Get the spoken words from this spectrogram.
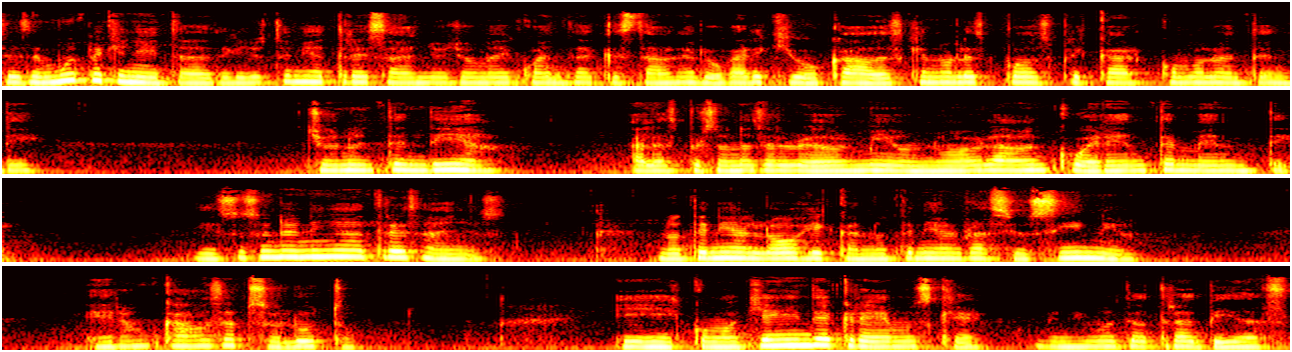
Desde muy pequeñita, desde que yo tenía tres años, yo me di cuenta de que estaba en el lugar equivocado. Es que no les puedo explicar cómo lo entendí. Yo no entendía a las personas alrededor mío, no hablaban coherentemente. Y eso es una niña de tres años. No tenían lógica, no tenían raciocinio. Era un caos absoluto. Y como aquí en India creemos que venimos de otras vidas.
